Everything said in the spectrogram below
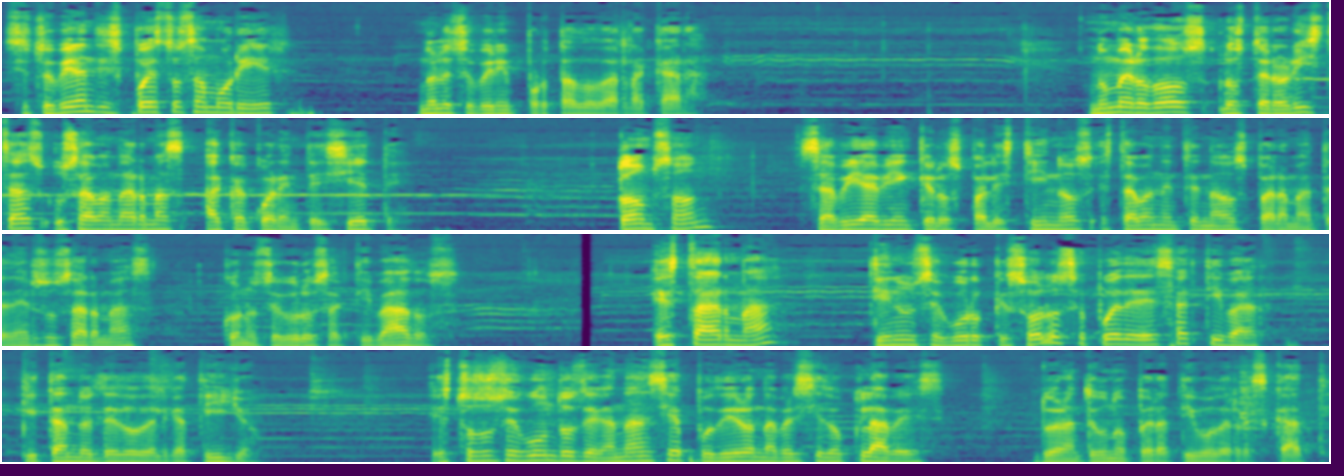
Si estuvieran dispuestos a morir, no les hubiera importado dar la cara. Número 2. Los terroristas usaban armas AK-47. Thompson sabía bien que los palestinos estaban entrenados para mantener sus armas con los seguros activados. Esta arma tiene un seguro que solo se puede desactivar quitando el dedo del gatillo, Estos dos segundos de ganancia pudieron haber sido claves durante un operativo de rescate.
